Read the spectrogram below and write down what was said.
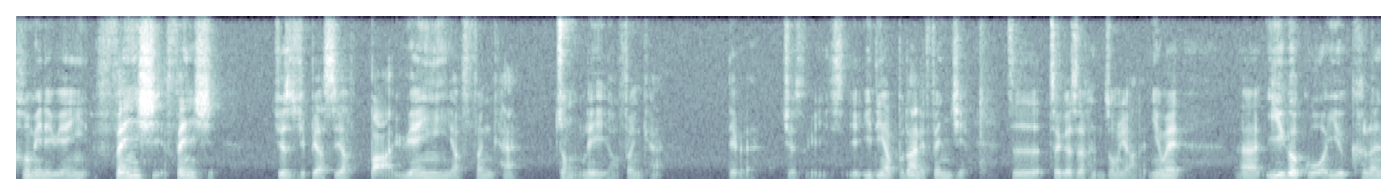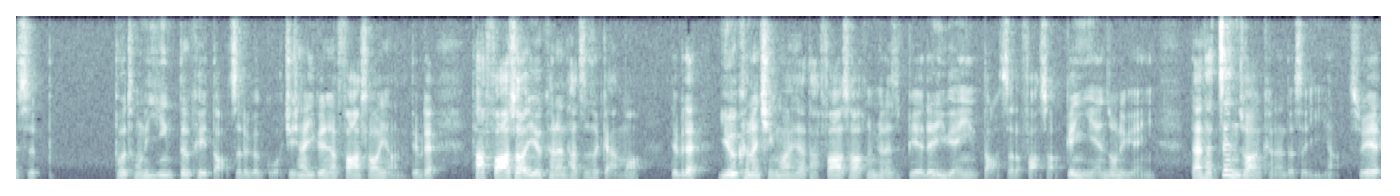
后面的原因。分析分析，就是就表示要把原因要分开。种类要分开，对不对？就是这个意思，也一定要不断的分解，这这个是很重要的。因为，呃，一个果有可能是不同的因都可以导致那个果，就像一个人发烧一样的，对不对？他发烧有可能他只是感冒，对不对？有可能情况下他发烧很可能是别的原因导致了发烧，更严重的原因，但他症状可能都是一样，所以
